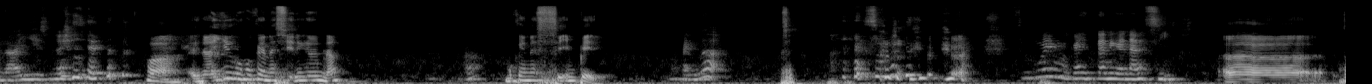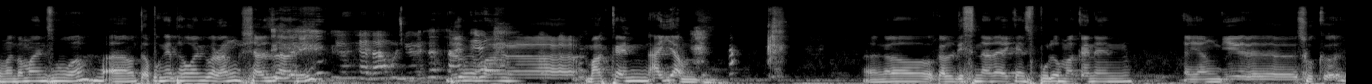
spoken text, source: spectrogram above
Raya sebenarnya. Wah, eh raya kau makan nasi dengan rendang? Bukan nasi impit. Makan juga. Semua yang berkaitan dengan nasi. Uh, teman-teman semua uh, untuk pengetahuan korang Syazal ni Dia memang uh, makan ayam je. Uh, kalau kalau disenaraikan 10 makanan yang dia suka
